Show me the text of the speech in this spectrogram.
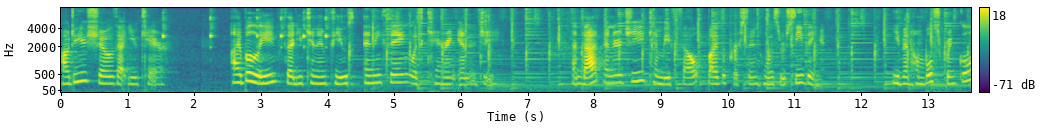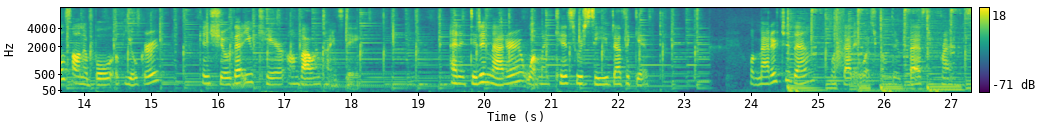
How do you show that you care? I believe that you can infuse anything with caring energy. And that energy can be felt by the person who is receiving it. Even humble sprinkles on a bowl of yogurt can show that you care on Valentine's Day. And it didn't matter what my kids received as a gift. What mattered to them was that it was from their best friends.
